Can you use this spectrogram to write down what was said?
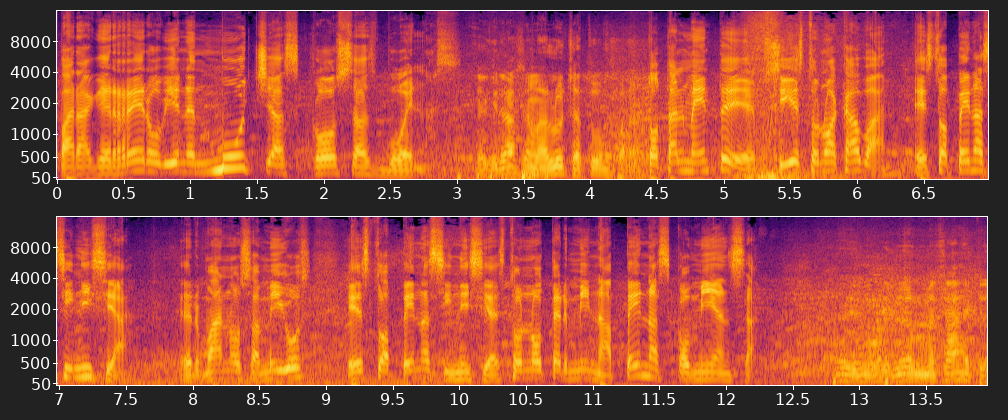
para Guerrero vienen muchas cosas buenas. ¿Seguirás en la lucha tú? Totalmente, sí, esto no acaba, esto apenas inicia, hermanos, amigos, esto apenas inicia, esto no termina, apenas comienza. Un mensaje que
